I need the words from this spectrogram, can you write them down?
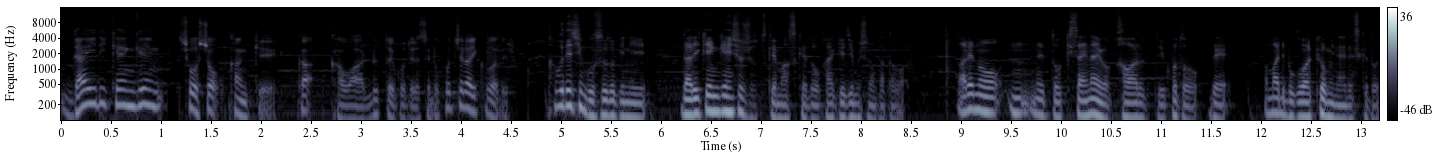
代理権限証書関係が変わるということですけどこちらいかがでしょうか？確定申告するときに代理権限証書をつけますけど会計事務所の方は。あれの、んえっと、記載内容が変わるっていうことであまり僕は興味ないですけど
